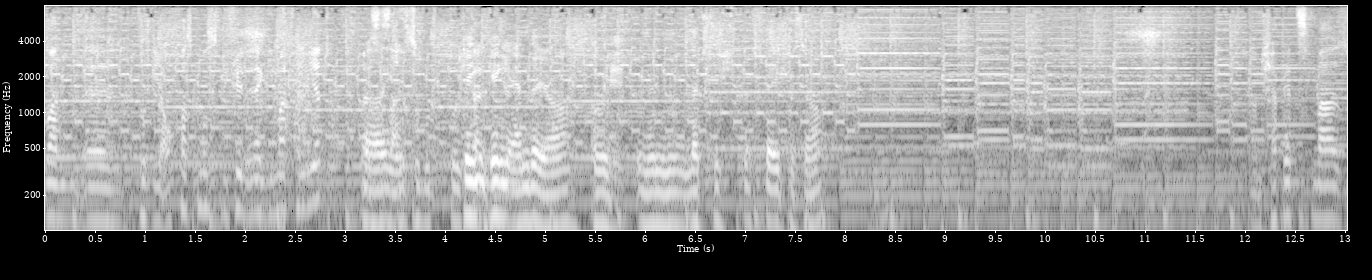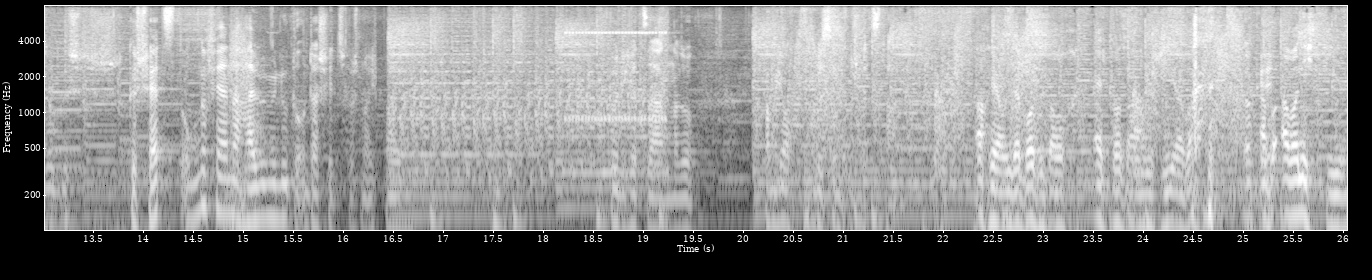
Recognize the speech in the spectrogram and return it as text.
wo man äh, wirklich aufpassen muss, wie viel Energie man verliert? Oder ist das Äh, alles so gut Gegen, durchgehalten? gegen Ende, ja. So Okay. In den letzten Stages, ja. Und ich habe jetzt mal so gesch geschätzt, ungefähr eine halbe Minute Unterschied zwischen euch beiden. Würde ich jetzt sagen. Also kann mich auch ein bisschen verschätzt haben. Ach ja, und der Boss ist auch etwas RNG, aber, Okay. aber, aber nicht viel.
